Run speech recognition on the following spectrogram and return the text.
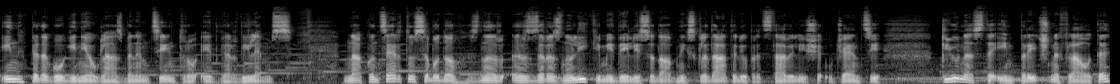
in pedagoginje v glasbenem centru Edgar Willems. Na koncertu se bodo z raznolikimi deli sodobnih skladateljev predstavili še učenci kljunaste in prečne flaute,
